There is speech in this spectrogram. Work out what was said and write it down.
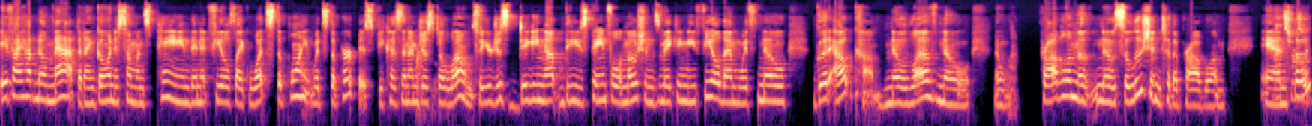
if I have no map and I go into someone's pain, then it feels like, what's the point? What's the purpose? Because then I'm just alone. So you're just digging up these painful emotions, making me feel them with no good outcome, no love, no, no problem, no, no solution to the problem. And that's so, right.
